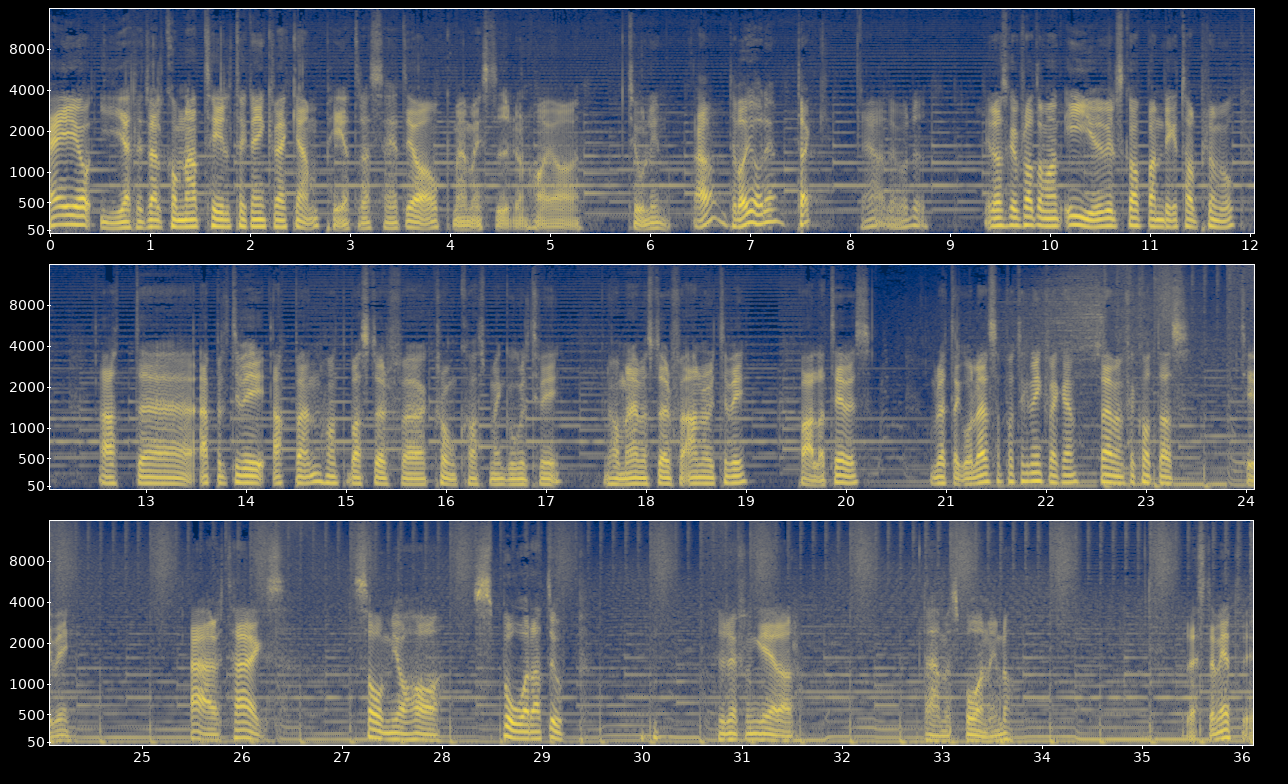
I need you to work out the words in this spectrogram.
Hej och hjärtligt välkomna till Teknikveckan. Petras heter jag och med mig i studion har jag Tor Ja, det var jag det. Tack. Ja, det var du. Idag ska vi prata om att EU vill skapa en digital plånbok. Att uh, Apple TV-appen har inte bara stöd för Chromecast med Google TV. Nu har man även stöd för Android TV på alla TVs. Om detta går att läsa på Teknikveckan så även förkortas TV. AirTags som jag har spårat upp hur det fungerar. Det här med spårning då. Resten vet vi.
